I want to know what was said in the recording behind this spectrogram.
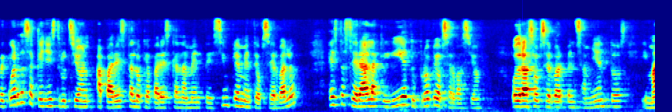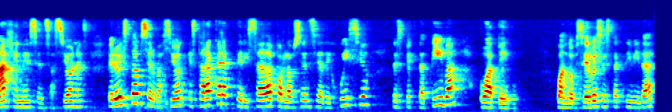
¿Recuerdas aquella instrucción, aparezca lo que aparezca en la mente, simplemente obsérvalo? Esta será la que guíe tu propia observación. Podrás observar pensamientos, imágenes, sensaciones, pero esta observación estará caracterizada por la ausencia de juicio, de expectativa o apego. Cuando observes esta actividad,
